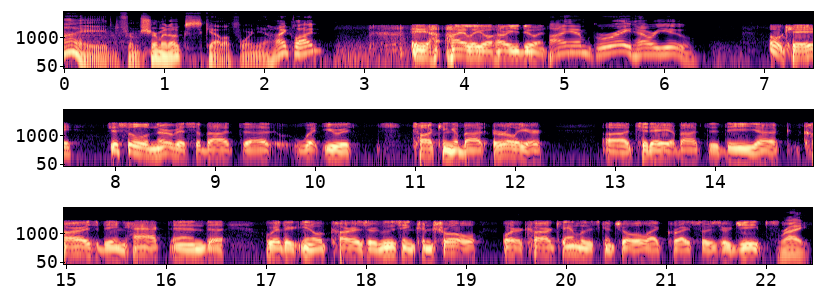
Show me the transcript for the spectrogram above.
Clyde from Sherman Oaks, California. Hi, Clyde. Hey, hi, Leo. How are you doing? I am great. How are you? Okay. Just a little nervous about uh, what you were talking about earlier uh, today about the, the uh, cars being hacked and uh, whether you know cars are losing control or a car can lose control like Chryslers or Jeeps. Right.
